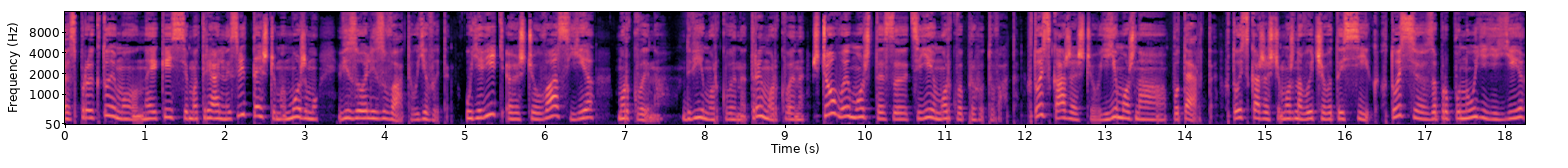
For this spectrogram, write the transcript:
е, спроєктуємо на якийсь матеріальний світ, що ми можемо візуалізувати, уявити. Уявіть, е, що у вас є морквина дві морквини, три морквини. Що ви можете з цієї моркви приготувати? Хтось каже, що її можна потерти, хтось каже, що можна вичавити сік, хтось запропонує її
